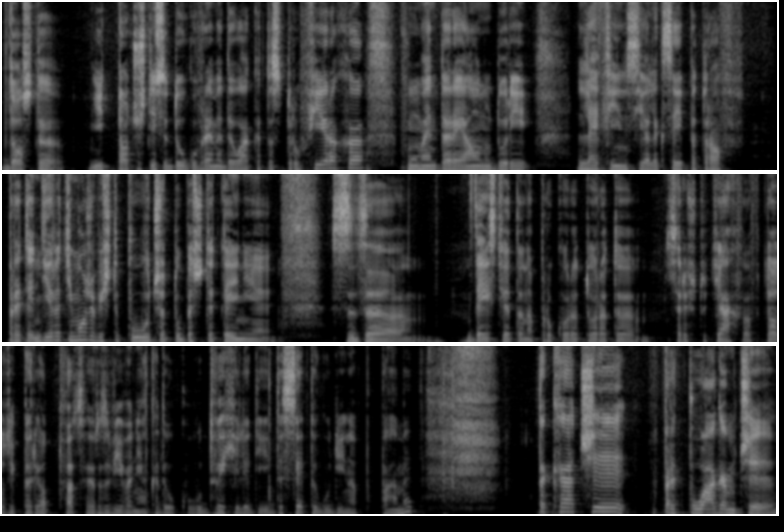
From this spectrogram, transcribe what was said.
доста и точещи се дълго време дела катастрофираха. В момента реално дори Лефинс и Алексей Петров претендират и може би ще получат обещетение за действията на прокуратурата срещу тях в този период. Това се развива някъде около 2010 година по памет. Така че предполагам, че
